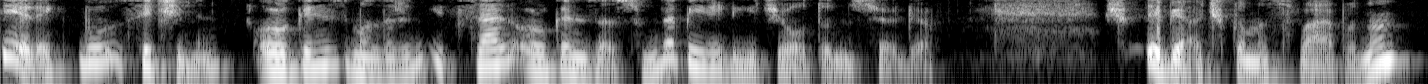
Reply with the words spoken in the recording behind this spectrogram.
diyerek bu seçimin organizmaların içsel organizasyonunda belirleyici olduğunu söylüyor. Şöyle bir açıklaması var bunun.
